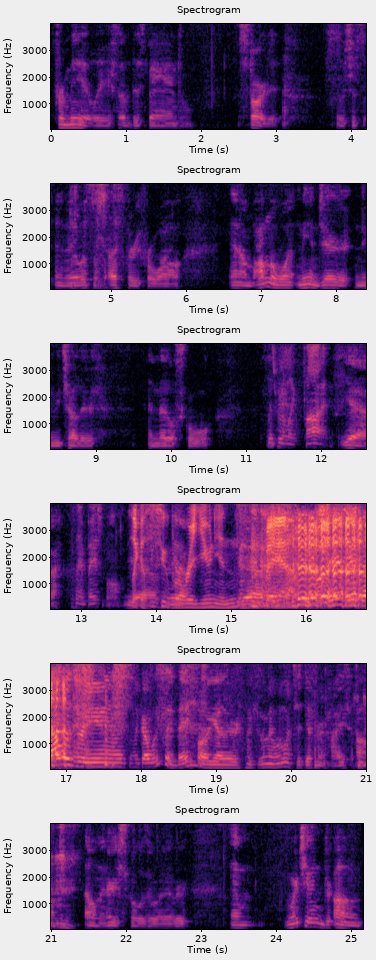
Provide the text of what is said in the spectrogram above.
for me at least, of this band started. It was just, and it was just us three for a while. And I'm, I'm the one, me and Jared knew each other in middle school. Since we were like five, Yeah. playing baseball. It's like a super Yeah. reunion Yeah. band. and, and that was a reunion. I was just like, oh, we played baseball together because I mean we went to different high s- um, elementary schools or whatever. And weren't you in, um,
